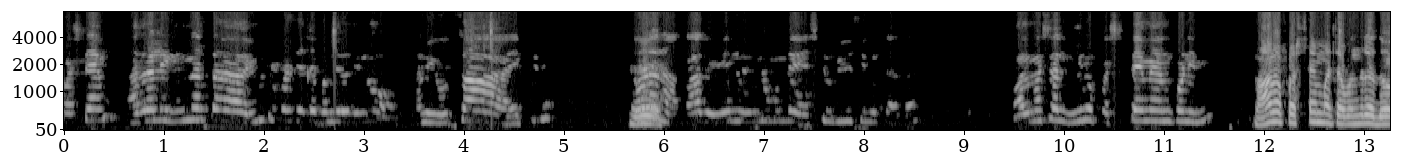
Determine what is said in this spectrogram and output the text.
ಫಸ್ಟ್ ಟೈಮ್ ಅದ್ರಲ್ಲಿ ನಿನ್ನಂತ ಯೂಟ್ಯೂಬರ್ ಜೊತೆ ಬಂದಿರೋದು ಇನ್ನು ನಮಗೆ ಉತ್ಸಾಹ ಹೆಚ್ಚಿದೆ. ನೋಡೋಣ ಕಾದು ಏನು ಇನ್ನು ಮುಂದೆ ಎಷ್ಟು ವ್ಯೂ ಸಿಗುತ್ತೆ ಅಂತ. ಆಲ್ಮೋಸ್ಟ್ ಅಲ್ಲಿ ನೀನು ಫಸ್ಟ್ ಟೈಮ್ ಅನ್ಕೊಂಡಿನಿ. ನಾನು ಫಸ್ಟ್ ಟೈಮ್ ಮಚ್ಚ ಬಂದಿರೋದು.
